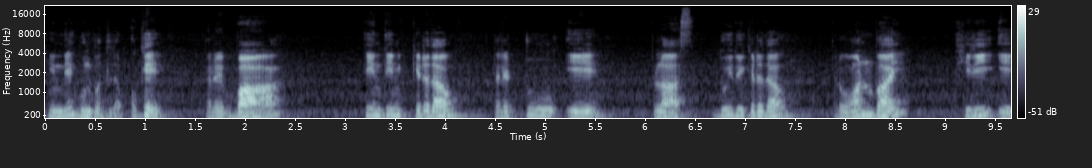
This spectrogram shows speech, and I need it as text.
তিন দিয়ে গুণ করে দিলাম। ওকে? তাহলে বা তিন তিন কেটে দাও। তাহলে টু এ প্লাস দুই দুই কেটে দাও। তাহলে ওয়ান বাই থ্রি এ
